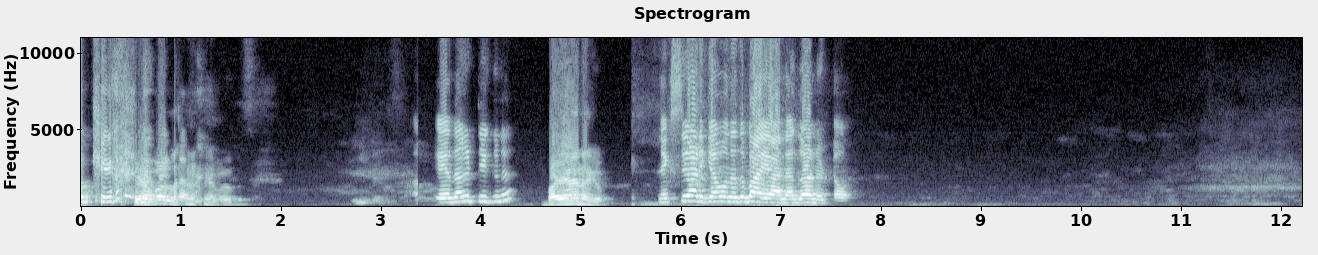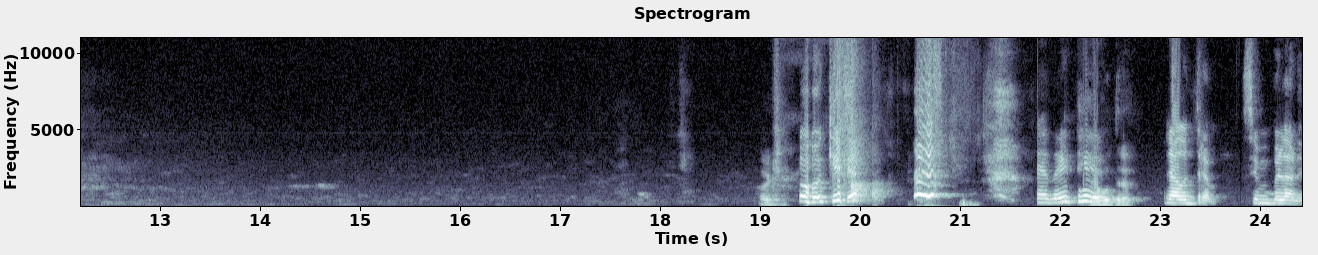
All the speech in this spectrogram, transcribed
ഓക്കെ ഏതാ കിട്ടിയേക്കണ്? ഭയാനകം. നെക്സ്റ്റ് കാണിക്കാൻ പോകുന്നത് ഭയാനകാണ് കേട്ടോ രൗദ്രം. സിമ്പിൾ ആണ്.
